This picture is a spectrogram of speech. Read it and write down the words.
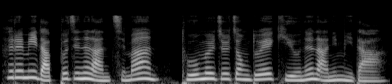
흐름이 나쁘지는 않지만 도움을 줄 정도의 기운은 아닙니다.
